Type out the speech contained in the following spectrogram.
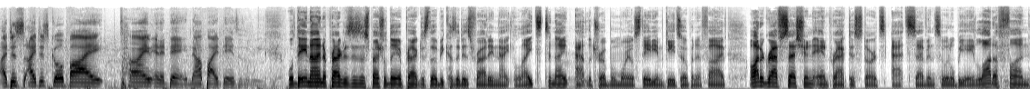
I just I just go by time in a day, not by days of the week. Well, day nine of practice is a special day of practice, though, because it is Friday night lights tonight at Latrobe Memorial Stadium. Gates open at 5. Autograph session and practice starts at 7, so it'll be a lot of fun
